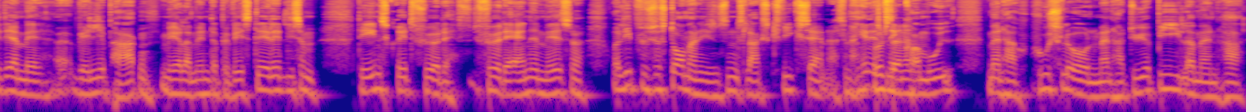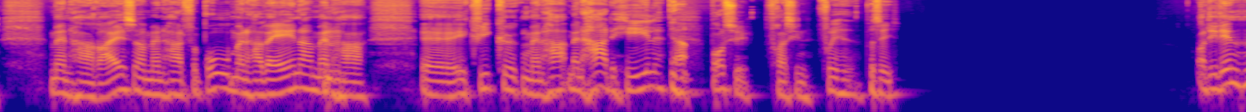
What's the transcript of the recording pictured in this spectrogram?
det der med at vælge parken mere eller mindre bevidst, det er lidt ligesom det ene skridt før det, før det andet med sig, og lige pludselig står man i sådan en slags kviksand, altså man kan næsten ikke komme ud. Man har huslån, man har dyre biler, man har, man har rejser, man har et forbrug, man har vaner, man mm. har øh, et kvikkøkken, man har, man har det hele, ja. bortset fra sin frihed. Præcis. Og det er den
